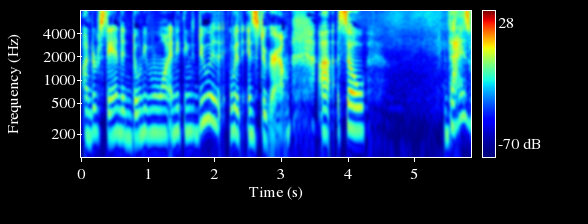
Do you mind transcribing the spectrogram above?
understand and don't even want anything to do with with instagram. Uh, so that is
